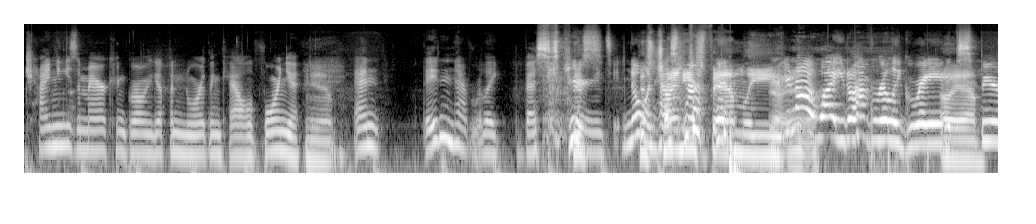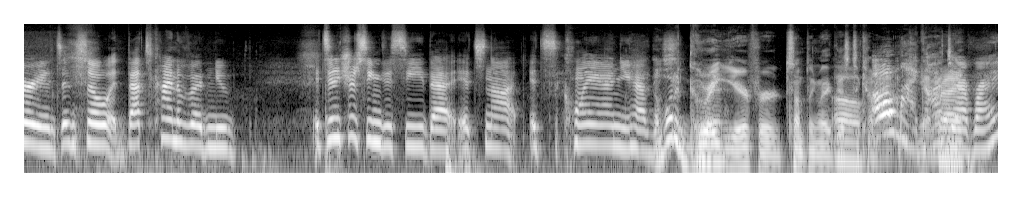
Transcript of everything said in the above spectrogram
Chinese American growing up in Northern California, yeah, and they didn't have like the best experience. no this one has Chinese really- family. You're not white, you don't have really great Oh, yeah. experience, and so that's kind of a new. It's interesting to see that it's not. It's a clan. You have these. And what a great year for something like this to Oh. come. oh out, my you god! Right. Yeah, right.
